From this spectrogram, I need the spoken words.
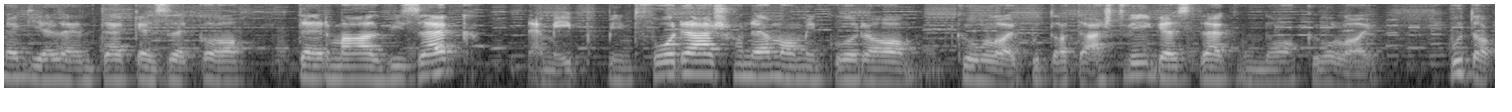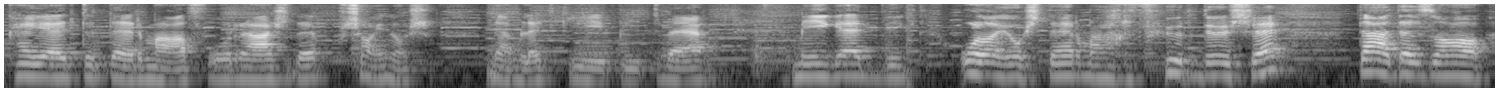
megjelentek ezek a termálvizek, nem épp mint forrás, hanem amikor a kőolajkutatást végeztek, mondom a kőolaj kutak helyett termálforrás, de sajnos nem lett kiépítve még eddig olajos termálfürdőse, tehát ez a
